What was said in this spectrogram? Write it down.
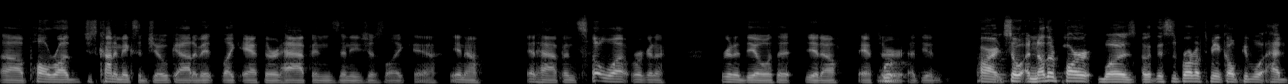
uh Paul Rudd just kind of makes a joke out of it, like after it happens, and he's just like, Yeah, you know, it happened. So what? We're gonna we're gonna deal with it, you know, after Well- at the end. All right. So another part was uh, this is brought up to me. A couple people had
